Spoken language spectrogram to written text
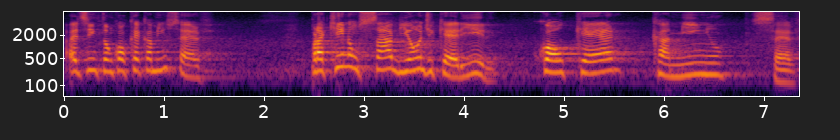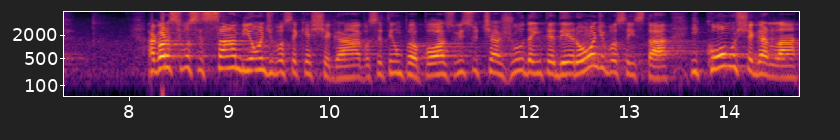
Aí diz: Então qualquer caminho serve. Para quem não sabe onde quer ir, qualquer caminho serve. Agora, se você sabe onde você quer chegar, você tem um propósito, isso te ajuda a entender onde você está e como chegar lá,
